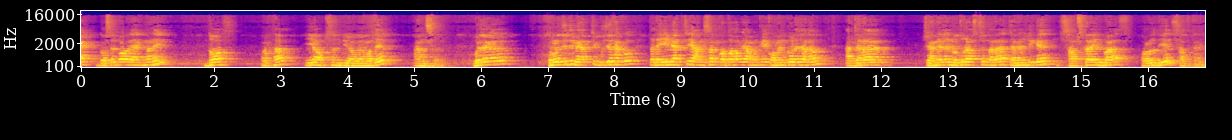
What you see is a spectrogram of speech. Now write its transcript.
এক। দশের পাওয়ার এক মানে দশ। অর্থাৎ এই অপশনটি হবে আমাদের আনসার বোঝা গেল? তোমরা যদি ম্যাথটি বুঝে থাকো, তাহলে এই ম্যাথটি আনসার কত হবে আমাকে কমেন্ট করে জানাও। আর যারা চ্যানেলে নতুন আসছো, তারা চ্যানেলটিকে সাবস্ক্রাইব বা ফলো দিয়ে সাবস্ক্রাইব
